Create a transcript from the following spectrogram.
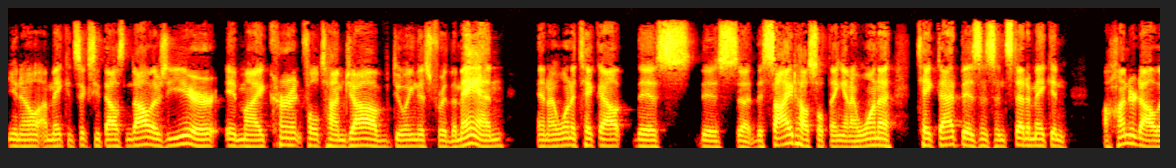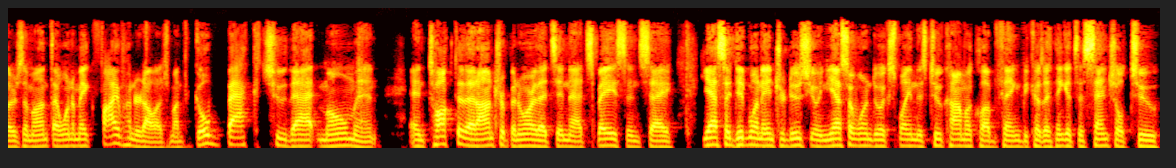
you know, I'm making $60,000 a year in my current full-time job doing this for the man and I want to take out this this uh, the side hustle thing and I want to take that business instead of making $100 a month. I want to make $500 a month. Go back to that moment and talk to that entrepreneur that's in that space and say, yes, I did want to introduce you. And yes, I wanted to explain this two comma club thing because I think it's essential to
